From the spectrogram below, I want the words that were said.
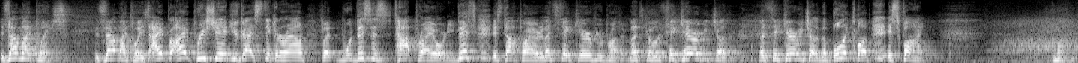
It's not my place. It's not my place. I, I appreciate you guys sticking around, but this is top priority. This is top priority. Let's take care of your brother. Let's go. Let's take care of each other. Let's take care of each other. The Bullet Club is fine. Come on.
